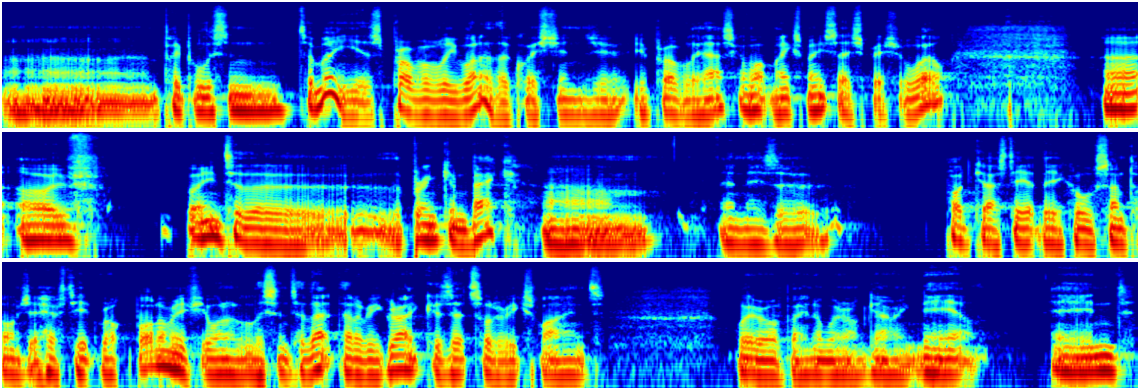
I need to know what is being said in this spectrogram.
uh, people listen to me? Is probably one of the questions you, you're probably asking. What makes me so special? Well, uh, I've been to the the brink and back, um, and there's a podcast out there called "Sometimes You Have to Hit Rock Bottom." If you want to listen to that, that'll be great because that sort of explains where I've been and where I'm going now. And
